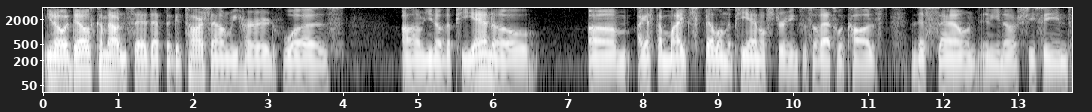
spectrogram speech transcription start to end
you know, Adele's come out and said that the guitar sound we heard was um, you know, the piano, um, I guess the mics fell on the piano strings, and so that's what caused this sound. And you know, she seemed,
